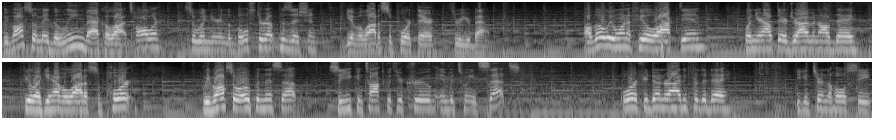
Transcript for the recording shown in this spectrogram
We've also made the lean back a lot taller, so when you're in the bolster up position, you have a lot of support there through your back. Although we want to feel locked in, when you're out there driving all day, feel like you have a lot of support. We've also opened this up so you can talk with your crew in between sets. Or if you're done riding for the day, you can turn the whole seat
